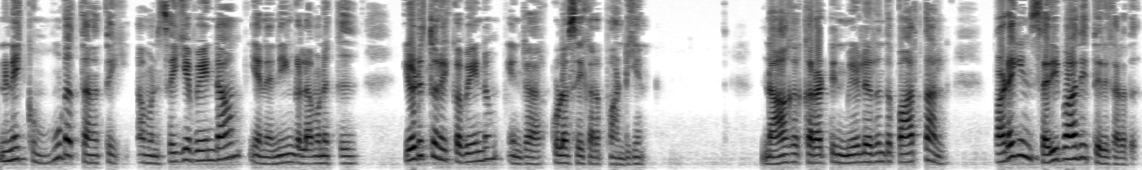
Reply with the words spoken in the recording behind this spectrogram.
நினைக்கும் மூடத்தனத்தை அவன் செய்ய வேண்டாம் என நீங்கள் அவனுக்கு எடுத்துரைக்க வேண்டும் என்றார் குலசேகர பாண்டியன் நாகக்கரட்டின் மேலிருந்து பார்த்தால் படையின் சரிபாதி தெரிகிறது.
